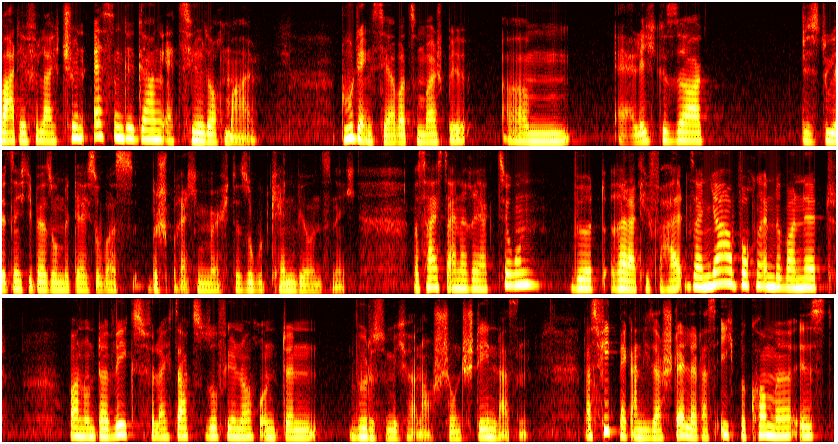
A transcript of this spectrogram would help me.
wart ihr vielleicht schön essen gegangen? Erzähl doch mal. Du denkst ja aber zum Beispiel, ähm, ehrlich gesagt, bist du jetzt nicht die Person, mit der ich sowas besprechen möchte. So gut kennen wir uns nicht. Das heißt, deine Reaktion wird relativ verhalten sein. Ja, Wochenende war nett, waren unterwegs, vielleicht sagst du so viel noch und dann würdest du mich dann auch schon stehen lassen. Das Feedback an dieser Stelle, das ich bekomme, ist,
